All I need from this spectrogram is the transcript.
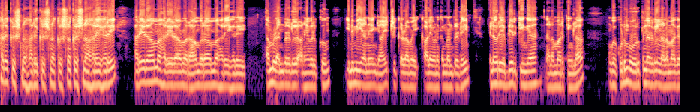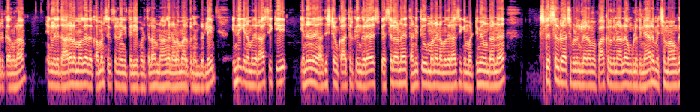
ஹரே கிருஷ்ண ஹரே கிருஷ்ண கிருஷ்ண கிருஷ்ண ஹரே ஹரே. ஹரே ராம ஹரே ராம ராம ராம ஹரே ஹரே. தமிழ் நண்பர்கள் அனைவருக்கும் இனிமையான ஞாயிற்றுக்கிழமை காலை வணக்கம் நண்பர்களே. எல்லோரும் எப்படி இருக்கீங்க? நலமா இருக்கீங்களா? உங்கள் குடும்ப உறுப்பினர்கள் நலமாக இருக்காங்களா? எங்களுக்கு தாராளமாக அதை கமெண்ட் செக்ஷனில் நீங்கள் தெரியப்படுத்தலாம். நாங்கள் நலமாக இருக்கோம் நண்பர்களே. இன்றைக்கி நமது ராசிக்கு என்னென்ன அதிர்ஷ்டம் காத்திருக்குங்கிற ஸ்பெஷலான தனித்துவமான நமது ராசிக்கு மட்டுமே உண்டான ஸ்பெஷல் ராசி பலன்களை நம்ம பார்க்கறதுனால உங்களுக்கு நேரம் மிச்சமாகுங்க.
